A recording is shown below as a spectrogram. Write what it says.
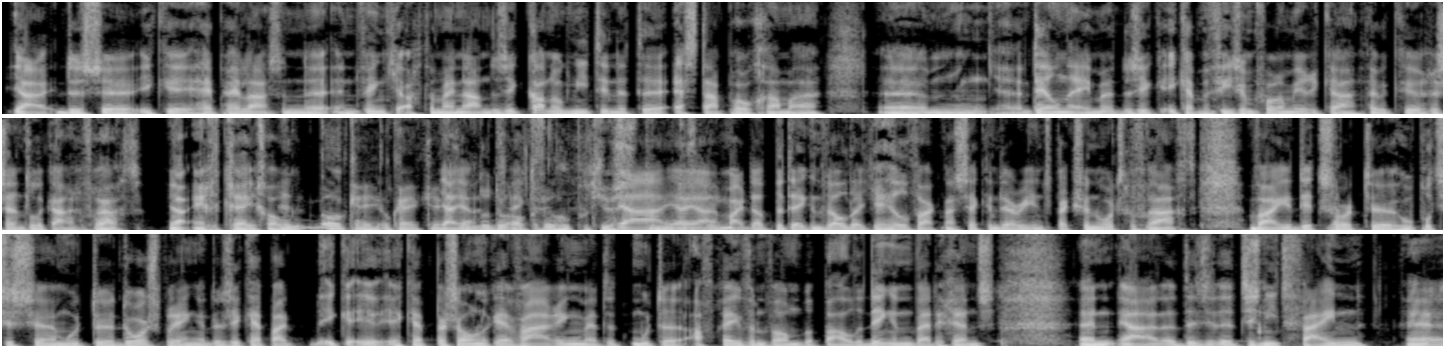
ja, dus ik heb helaas een, een vinkje achter mijn naam. Dus ik kan ook niet in het ESTA-programma um, deelnemen. Dus ik, ik heb een visum voor Amerika, heb ik recentelijk aangevraagd. Ja, en gekregen ook. Oké, oké, oké. Ja, ja, door al te veel hoepeltjes ja, ja, ja, maar dat betekent wel dat je heel vaak naar secondary inspection wordt gevraagd. Waar je dit soort hoepeltjes moet doorspringen. Dus ik heb, uit, ik, ik heb persoonlijke ervaring met het moeten afgeven van bepaalde dingen bij de grens. En ja, het is, het is niet fijn. Hè.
